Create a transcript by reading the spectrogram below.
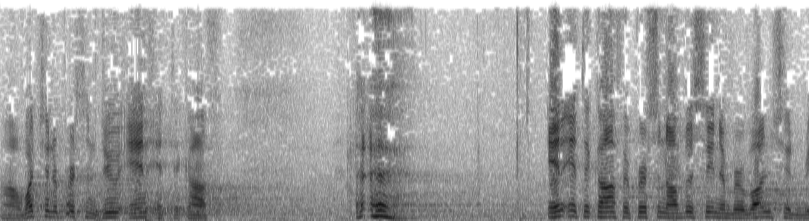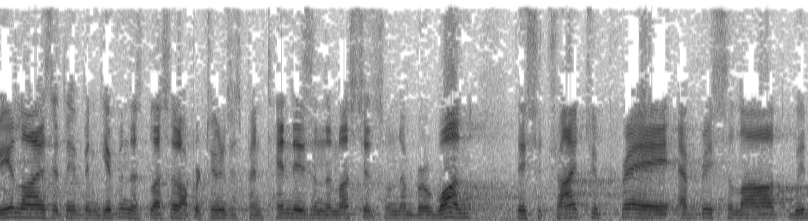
uh, what should a person do in itikaf? in itikaf, a person obviously, number one, should realize that they've been given this blessed opportunity to spend 10 days in the masjid. So, number one, they should try to pray every salat with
